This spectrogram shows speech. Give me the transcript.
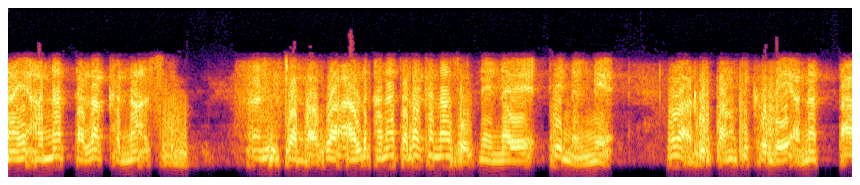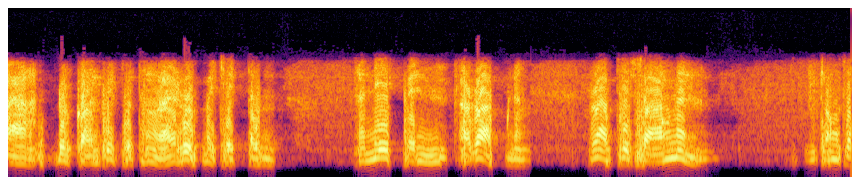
ในอนัตตลักณะสูตรจะบอกว่าอนัตตลักณะสูตรในในที่หนึ่งเนี่ยว่ารูปังพิกเวอนัตตาดูก่อนพิสุทั้งหลายรูปไม่ใช่ตน อันนี้เป็นรอบหนึ่ง รอบที่สองนั่นทรงแส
